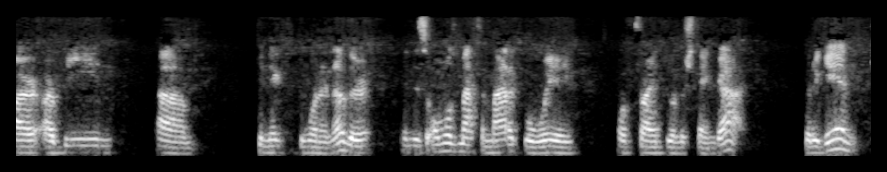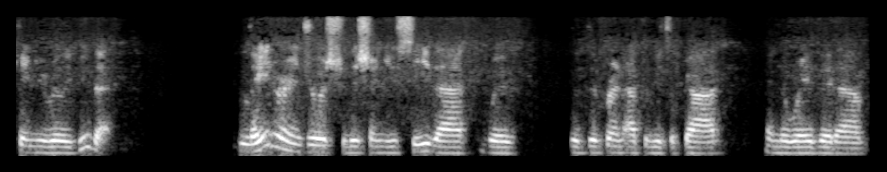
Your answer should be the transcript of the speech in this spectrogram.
are, are being um, connected to one another in this almost mathematical way of trying to understand God. But again, can you really do that? Later in Jewish tradition, you see that with the different attributes of God and the way that um,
